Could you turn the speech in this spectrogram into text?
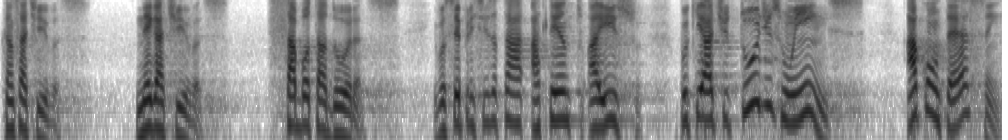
cansativas, negativas, sabotadoras. E você precisa estar atento a isso. Porque atitudes ruins acontecem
